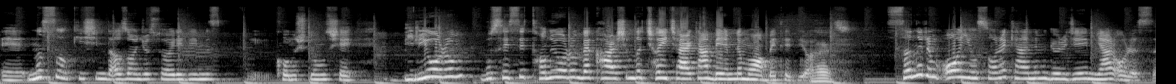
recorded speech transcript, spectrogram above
E, nasıl ki şimdi az önce söylediğimiz, e, konuştuğumuz şey biliyorum, bu sesi tanıyorum ve karşımda çay içerken benimle muhabbet ediyor. Evet. Sanırım 10 yıl sonra kendimi göreceğim yer orası.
